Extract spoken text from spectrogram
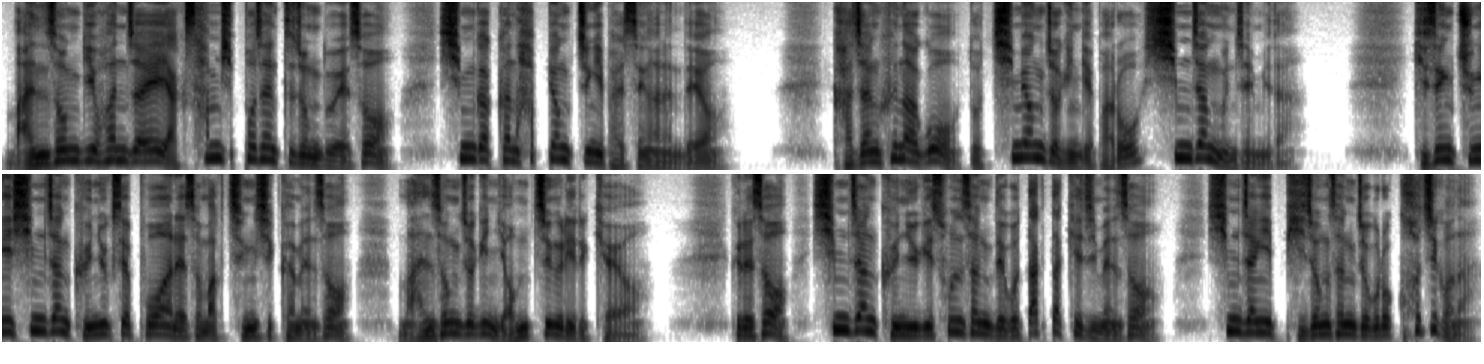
만성기 환자의 약 30% 정도에서 심각한 합병증이 발생하는데요. 가장 흔하고 또 치명적인 게 바로 심장 문제입니다. 기생충이 심장 근육세포 안에서 막 증식하면서 만성적인 염증을 일으켜요. 그래서 심장 근육이 손상되고 딱딱해지면서 심장이 비정상적으로 커지거나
